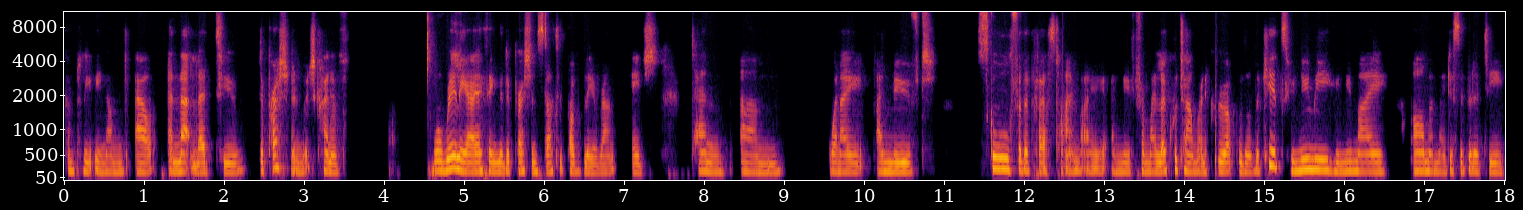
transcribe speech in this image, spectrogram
completely numbed out and that led to depression which kind of well really i think the depression started probably around age 10 um, when i i moved school for the first time I, I moved from my local town where i grew up with all the kids who knew me who knew my arm and my disability,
